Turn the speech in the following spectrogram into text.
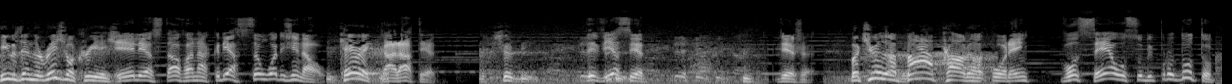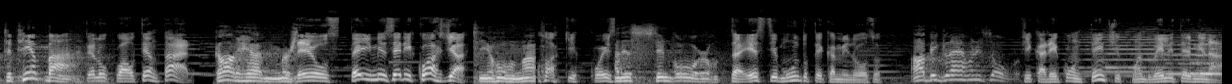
He was in the original creation. ele estava na criação original. Character Caráter. should be. Devia ser. Veja, But you're the byproduct porém, você é o subproduto to tempt by. pelo qual tentar. God have mercy Deus tem misericórdia. Oh, que coisa! Este mundo pecaminoso. I'll be glad when it's over. Ficarei contente quando ele terminar.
